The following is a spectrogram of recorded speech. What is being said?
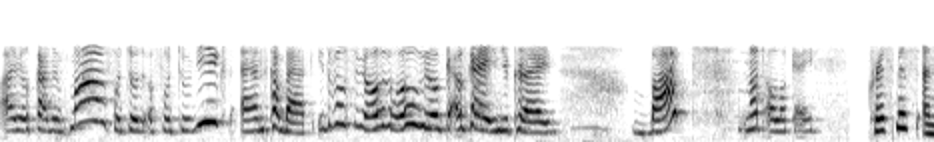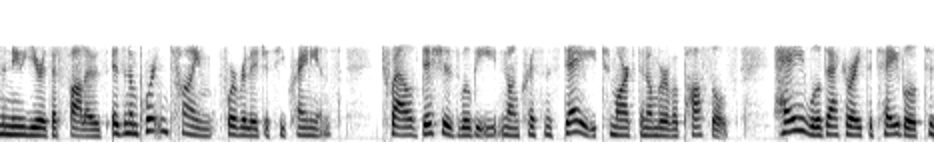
I will come in month for two, for two weeks and come back. It will be all, all okay, okay in Ukraine. But not all okay. Christmas and the New Year that follows is an important time for religious Ukrainians. Twelve dishes will be eaten on Christmas Day to mark the number of apostles. Hay will decorate the table to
